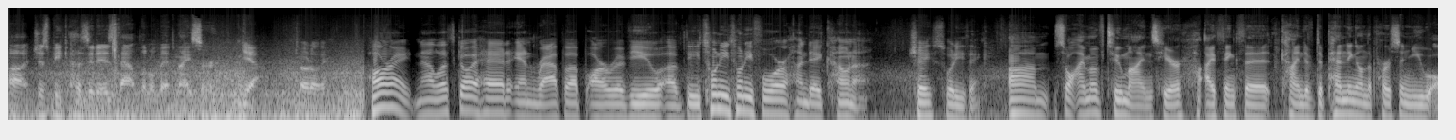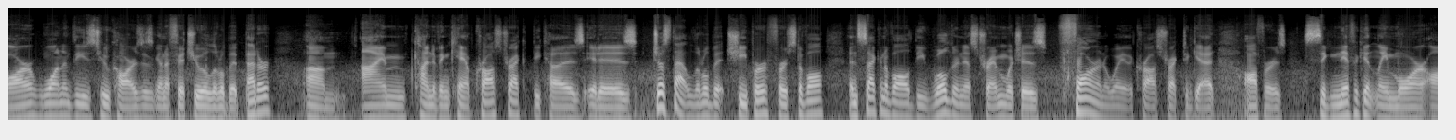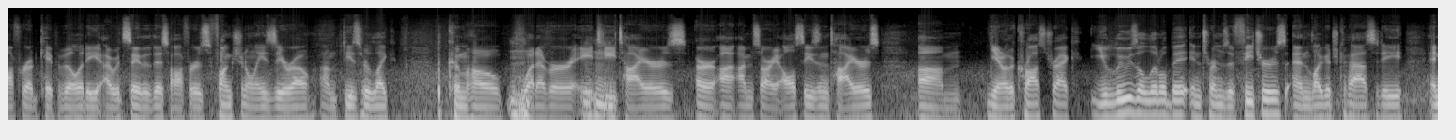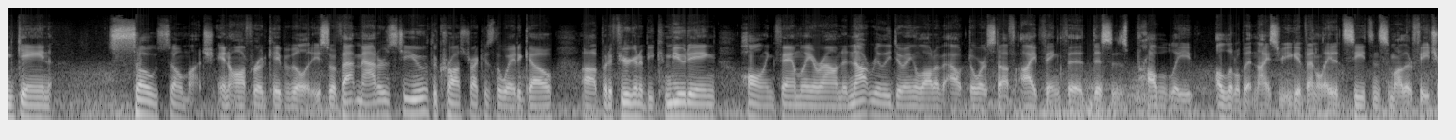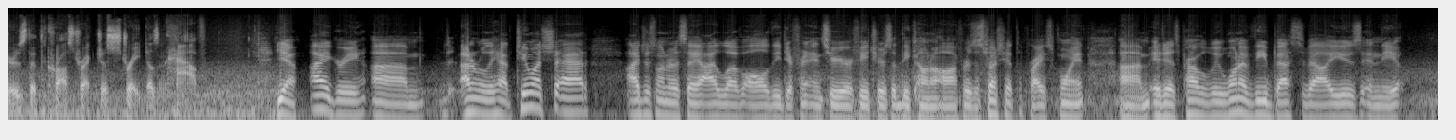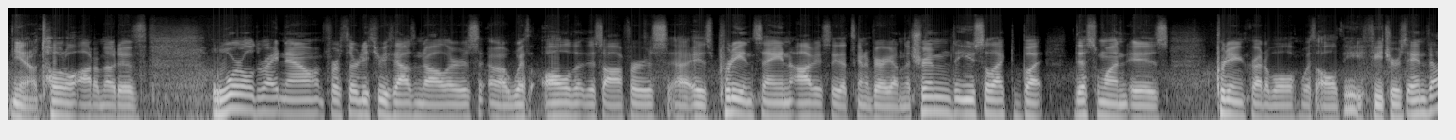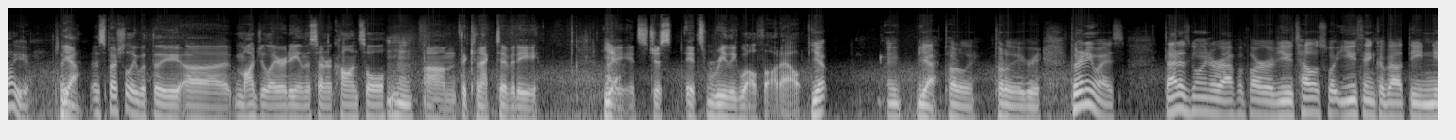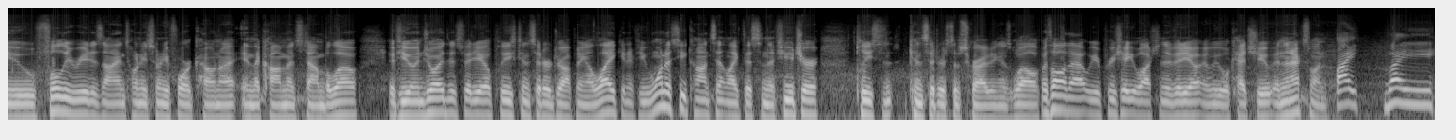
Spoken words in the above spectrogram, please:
uh, just because it is that little bit nicer. Yeah, totally. All right, now let's go ahead and wrap up our review of the 2024 Hyundai Kona. Chase, what do you think? Um, so I'm of two minds here. I think that kind of depending on the person you are, one of these two cars is going to fit you a little bit better. Um, I'm kind of in Camp Crosstrek because it is just that little bit cheaper, first of all. And second of all, the Wilderness trim, which is far and away the Crosstrek to get, offers significantly more off-road capability. I would say that this offers functionally zero. Um, these are like Kumho, whatever, AT tires, or uh, I'm sorry, all-season tires. Um, you know, the Crosstrek, you lose a little bit in terms of features and luggage capacity and gain so, so much in off-road capability. So if that matters to you, the Crosstrek is the way to go. Uh, but if you're gonna be commuting, hauling family around and not really doing a lot of outdoor stuff, I think that this is probably a little bit nicer. You get ventilated seats and some other features that the Crosstrek just straight doesn't have. Yeah, I agree. Um, I don't really have too much to add. I just wanted to say I love all the different interior features that the Kona offers, especially at the price point. Um, it is probably one of the best values in the, you know, total automotive world right now for $33,000 uh, with all that this offers uh, is pretty insane. Obviously, that's going to vary on the trim that you select, but this one is pretty incredible with all the features and value. So, Yeah, especially with the uh, modularity in the center console, um, the connectivity. Yeah. I- it's just, it's really well thought out. Yep. I- Yeah, totally, totally agree. But anyways, that is going to wrap up our review. Tell us what you think about the new fully redesigned 2024 Kona in the comments down below. If you enjoyed this video, please consider dropping a like. And if you want to see content like this in the future, please consider subscribing as well. With all that, we appreciate you watching the video and we will catch you in the next one. Bye. Bye.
